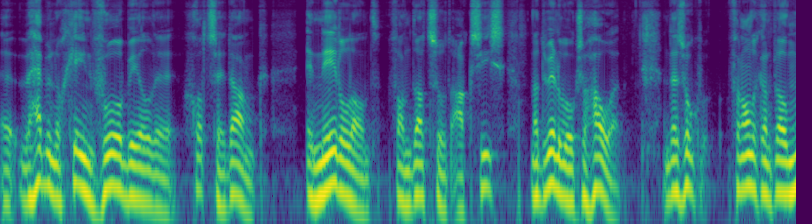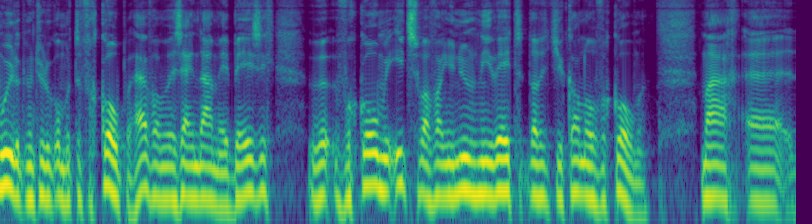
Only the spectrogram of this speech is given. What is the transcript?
Uh, we hebben nog geen voorbeelden, godzijdank, in Nederland van dat soort acties. Maar dat willen we ook zo houden. En dat is ook van de andere kant wel moeilijk natuurlijk om het te verkopen. Hè? Van we zijn daarmee bezig. We voorkomen iets waarvan je nu nog niet weet dat het je kan overkomen. Maar eh,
